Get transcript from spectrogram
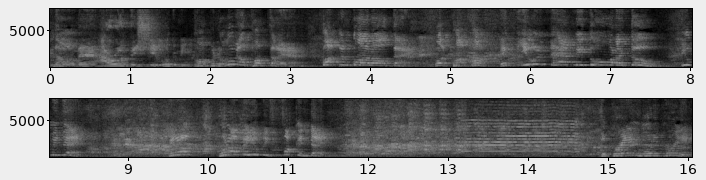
No, man, I run this shit. Look at me pumping. Look how pumped I am. Pumping blood all day. Look, pump, pump. If you didn't have me doing what I do, you'd be dead. You know? Without me, you'd be fucking dead. The brain would agree.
